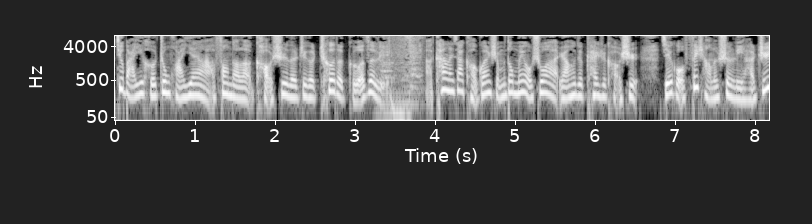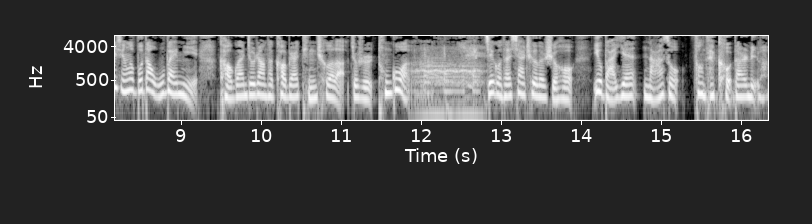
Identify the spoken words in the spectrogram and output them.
就把一盒中华烟啊放到了考试的这个车的格子里，啊，看了一下考官什么都没有说啊，然后就开始考试，结果非常的顺利哈，执行了不到五百米，考官就让他靠边停车了，就是通过了。结果他下车的时候又把烟拿走放在口袋里了，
